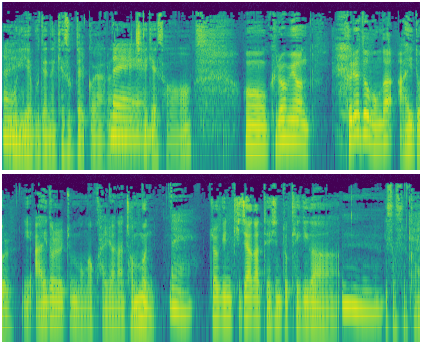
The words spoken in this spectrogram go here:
네. 우리의 무대는 계속될 거야 라는 네. 책에서. 어, 그러면 그래도 뭔가 아이돌, 이 아이돌 좀 뭔가 관련한 전문. 네. 적인 기자가 되신 또 계기가 음. 있었을까요?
